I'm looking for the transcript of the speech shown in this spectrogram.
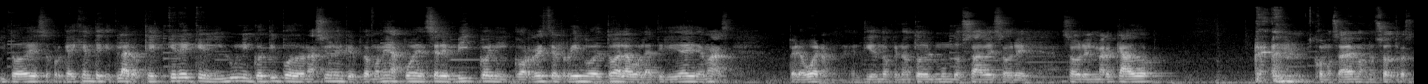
y todo eso, porque hay gente que, claro, que cree que el único tipo de donación en criptomonedas pueden ser en Bitcoin y corres el riesgo de toda la volatilidad y demás. Pero bueno, entiendo que no todo el mundo sabe sobre, sobre el mercado como sabemos nosotros.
